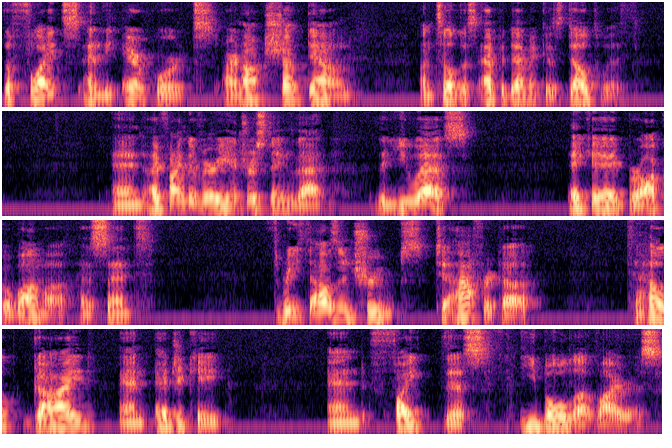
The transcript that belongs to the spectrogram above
the flights and the airports are not shut down until this epidemic is dealt with. And I find it very interesting that the US, aka Barack Obama, has sent 3,000 troops to Africa to help guide and educate and fight this Ebola virus.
